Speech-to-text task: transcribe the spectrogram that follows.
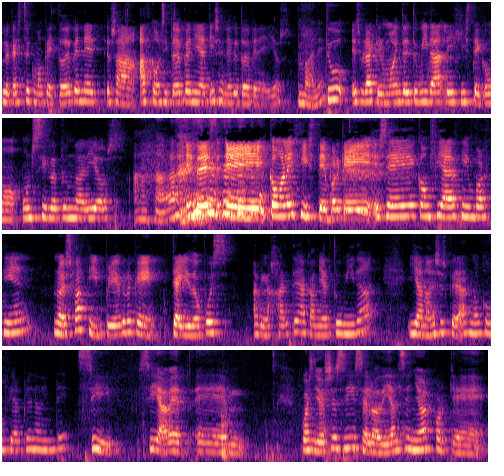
lo que has dicho como que todo depende, o sea, haz como si todo dependiera de ti, sino que todo depende de Dios. Vale. Tú, es verdad que en un momento de tu vida le dijiste como un sí rotundo a Dios. Ajá. Entonces, eh, ¿cómo lo hiciste? Porque ese confiar al 100% no es fácil, pero yo creo que te ayudó pues a relajarte, a cambiar tu vida y a no desesperar, ¿no? Confiar plenamente. Sí, sí, a ver, eh, pues yo sé sí, se lo di al Señor porque,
